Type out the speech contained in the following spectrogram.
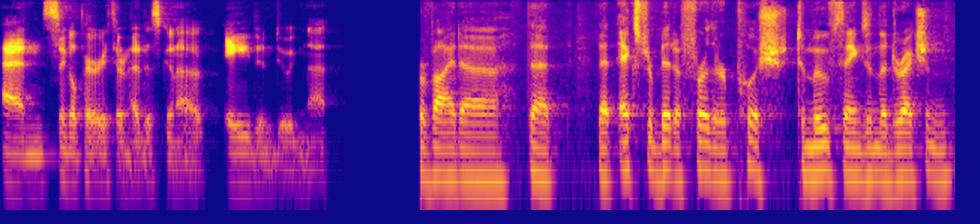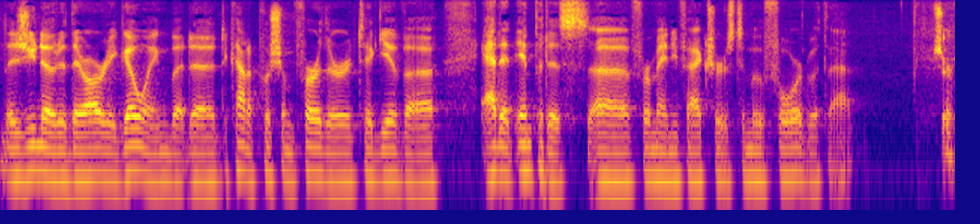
And single pair Ethernet is going to aid in doing that. Provide uh, that that extra bit of further push to move things in the direction, as you noted, they're already going, but uh, to kind of push them further to give uh, added impetus uh, for manufacturers to move forward with that. Sure.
